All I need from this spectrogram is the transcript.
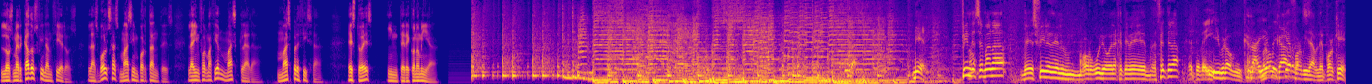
Los mercados financieros, las bolsas más importantes, la información más clara, más precisa. Esto es Intereconomía. Bien, fin de semana, desfile del orgullo LGTB, etcétera, y bronca. La bronca formidable. ¿Por qué?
